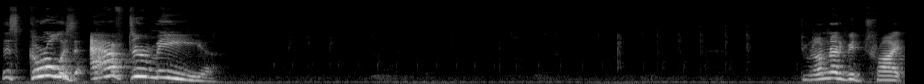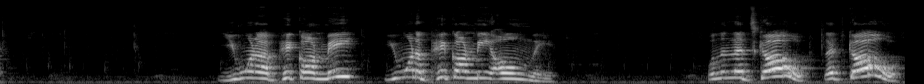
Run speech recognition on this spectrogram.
This girl is after me! Dude, I'm not even trying. You want to pick on me? You want to pick on me only. Well, then let's go. Let's go.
